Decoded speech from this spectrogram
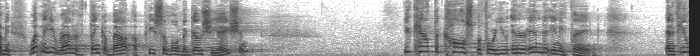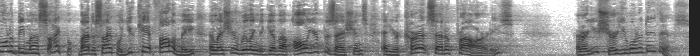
I mean, wouldn't he rather think about a peaceable negotiation? You count the cost before you enter into anything. And if you want to be my disciple, my disciple, you can't follow me unless you're willing to give up all your possessions and your current set of priorities. And are you sure you want to do this?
